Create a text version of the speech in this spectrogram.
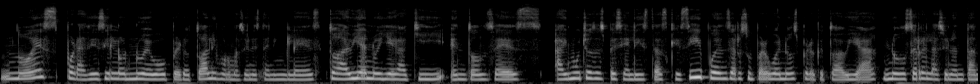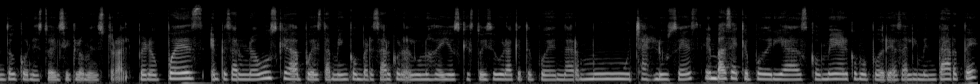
no es por así decirlo nuevo, pero toda la información está en inglés, todavía no llega aquí, entonces hay muchos especialistas que sí pueden ser súper buenos, pero que todavía no se relacionan tanto con esto del ciclo menstrual, pero puedes empezar una búsqueda, puedes también conversar con algunos de ellos que estoy segura que te pueden dar muy muchas luces en base a qué podrías comer, cómo podrías alimentarte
